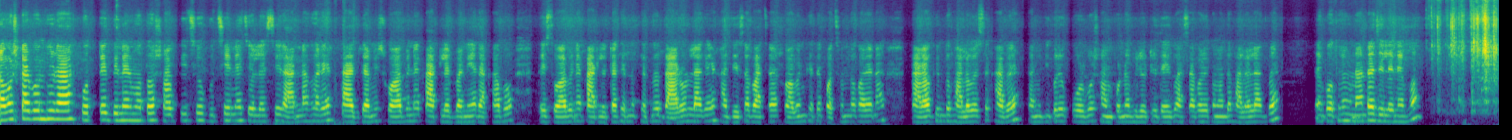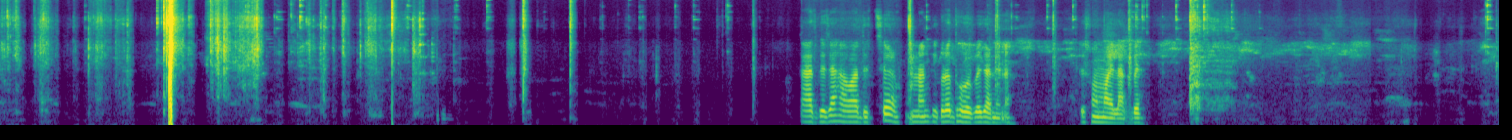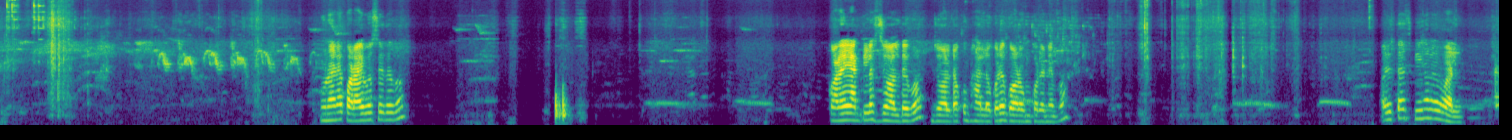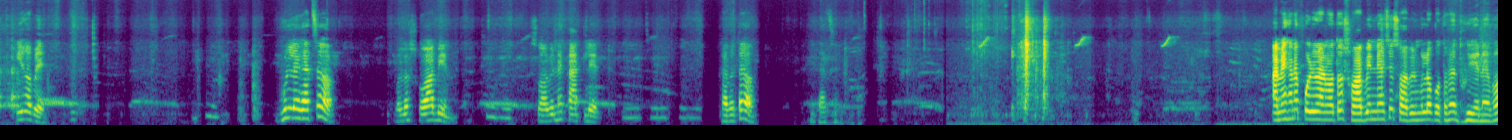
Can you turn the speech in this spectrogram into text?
নমস্কার বন্ধুরা, প্রত্যেক দিনের মতো সব কিছু গুছিয়ে নিয়ে চলে এসেছি রান্নাঘরে। তা আজকে আমি সোয়াবিনের কাটলেট বানিয়ে দেখাবো। তো এই সোয়াবিনের কাটলেটটা কিন্তু খেতে দারুণ লাগে আর যেসব বাচ্চারা সোয়াবিন খেতে পছন্দ করে না, তারাও কিন্তু ভালোবেসে খাবে। তো আমি কী করে করব সম্পূর্ণ ভিডিওটি দেখব, আশা করি তোমাদের ভালো লাগবে। আমি প্রথমে উনানটা জেলে নেব। আজকে যা হাওয়া দিচ্ছে উনান কী করে ধরবে জানি না। একটু সময় লাগবে। উনানে কড়াই বসে দেবো। কড়াই এক গ্লাস জল দেব। জলটা খুব ভালো করে গরম করে নেব। অরিতাজ কি হবে বল? কি হবে? ভুলে গেছ বলো, সোয়াবিন? সোয়াবিনে কাটলেট। খাবে তো? ঠিক আছে। আমি এখানে পরিমাণ মতো সোয়াবিন নিয়েছি। সোয়াবিনগুলো প্রথমে ধুয়ে নেব।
